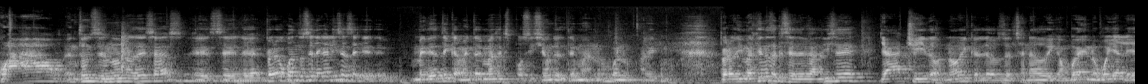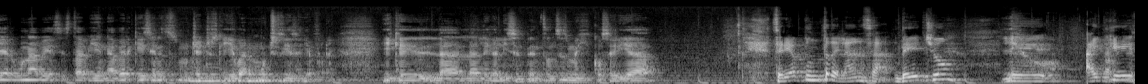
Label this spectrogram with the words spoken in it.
¡Wow! Entonces en una de esas, eh, se lega- pero cuando se legaliza, eh, mediáticamente hay más exposición del tema, ¿no? Bueno, hay como... Pero imagínate que se legalice ya chido, ¿no? Y que los del Senado digan, bueno, voy a leer una vez, está bien, a ver qué dicen estos muchachos que llevan muchos días allá afuera. Y que la, la legalicen, entonces México sería... Sería punta de lanza. De hecho, eh, hay que.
